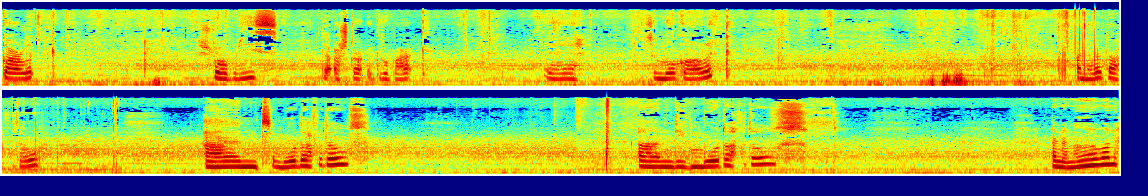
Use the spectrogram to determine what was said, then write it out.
garlic, strawberries that are starting to grow back, uh, some more garlic, another daffodil, and some more daffodils and even more daffodils and another one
